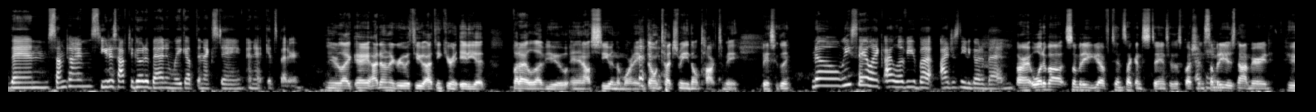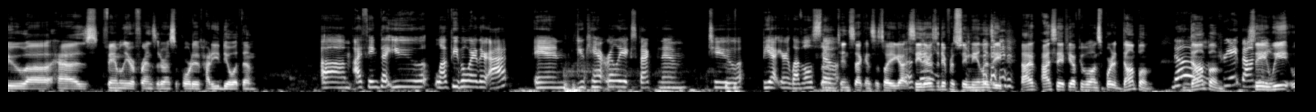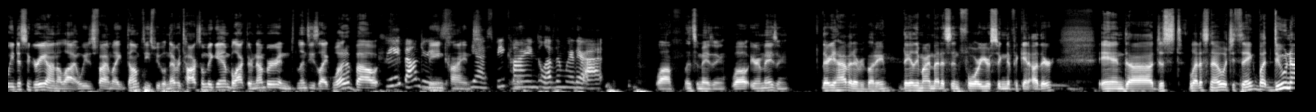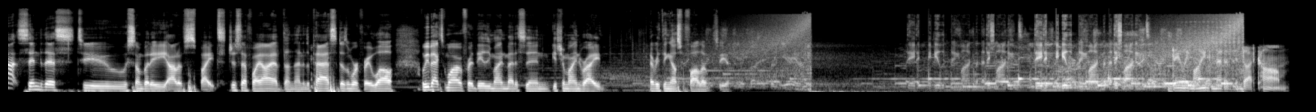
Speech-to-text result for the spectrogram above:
then sometimes you just have to go to bed and wake up the next day and it gets better. You're like, hey, I don't agree with you. I think you're an idiot, but I love you, and I'll see you in the morning. Don't touch me. Don't talk to me. Basically. No, we say like, I love you, but I just need to go to bed. All right. What about somebody? You have ten seconds to answer this question. Okay. Somebody who's not married, who uh, has family or friends that are unsupportive. How do you deal with them? Um, I think that you love people where they're at, and you can't really expect them to be at your level. So Boom, 10 seconds. That's all you got. See, there's Okay. the difference between me and Lindsey. I, I say if you have people unsupported, dump them. no, Dump 'em. Create boundaries. See, we we disagree on a lot, and we just find like dump these people, never talk to them again, block their number. And Lindsey's like, "What about create boundaries. being kind?" Yes, be kind. Love them where they're at. Wow, that's amazing. Well, you're amazing. There you have it, everybody. Daily Mind Medicine for your significant other. And uh, just let us know what you think. But do not send this to somebody out of spite. Just FYI, I've done that in the past. It doesn't work very well. I'll be back tomorrow for Daily Mind Medicine. Get your mind right. Everything else will follow. See ya. DailyMindMedicine.com.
